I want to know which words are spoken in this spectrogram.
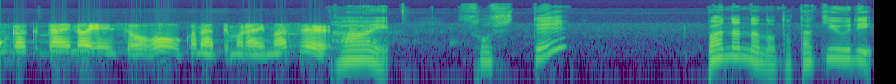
音楽隊の演奏を行ってもらいます。はい。そしてバナナのたたき売り。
